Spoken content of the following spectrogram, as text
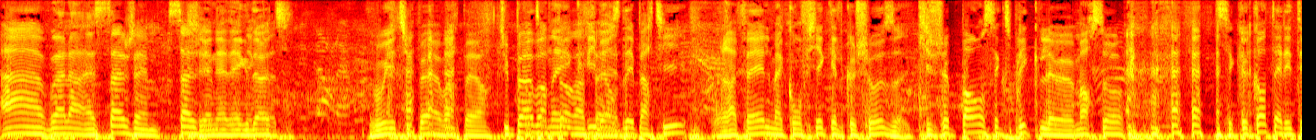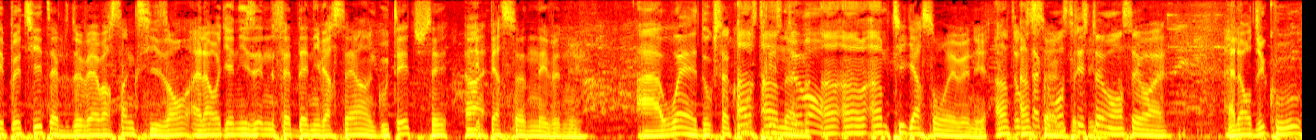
Ah voilà, ça j'aime. Ça J'ai une anecdote. Oui, tu peux avoir peur. Tu peux Quand avoir on a peur, écrit Raphaël. Birthday Party, Raphaël m'a confié quelque chose qui, je pense, explique le morceau. C'est que quand elle était petite, elle devait avoir 5-6 ans, elle a organisé une fête d'anniversaire, un goûter, tu sais, Ouais. et personne n'est venu. Ah ouais, donc ça commence un tristement. un, un- un petit garçon est venu. Un, donc ça seul commence tristement, c'est vrai. Alors du coup,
